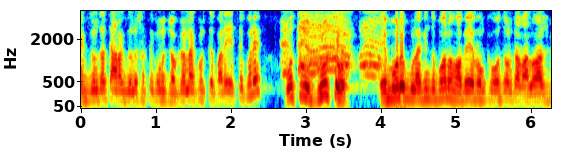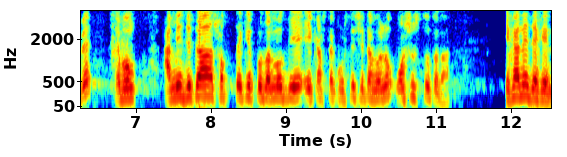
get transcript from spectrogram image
একজন যাতে আরেকজনের সাথে কোনো ঝগড়া না করতে পারে। এতে করে অতি দ্রুত এই মোরগগুলা কিন্তু বড় হবে এবং ওজনটা ভালো আসবে এবং আমি যেটা সব থেকে প্রাধান্য দিয়ে এই কাজটা করছি সেটা হলো অসুস্থতা। এখানে দেখেন,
